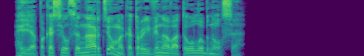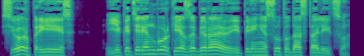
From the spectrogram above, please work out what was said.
— я покосился на Артема, который виновато улыбнулся. «Сюрприз! Екатеринбург я забираю и перенесу туда столицу.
